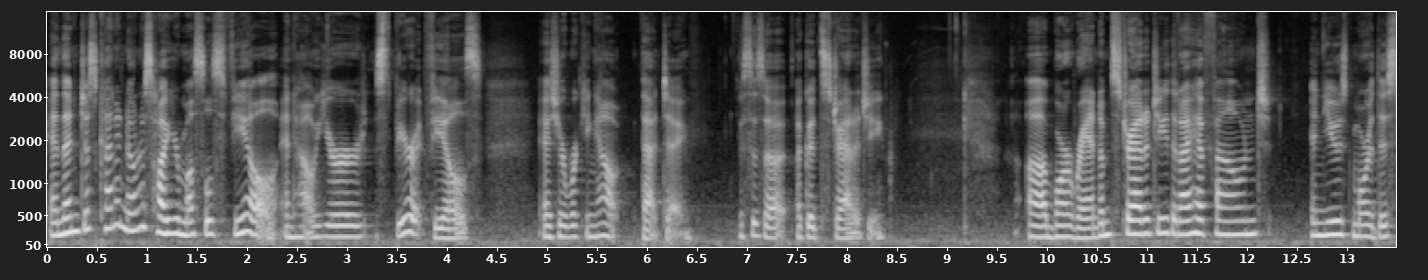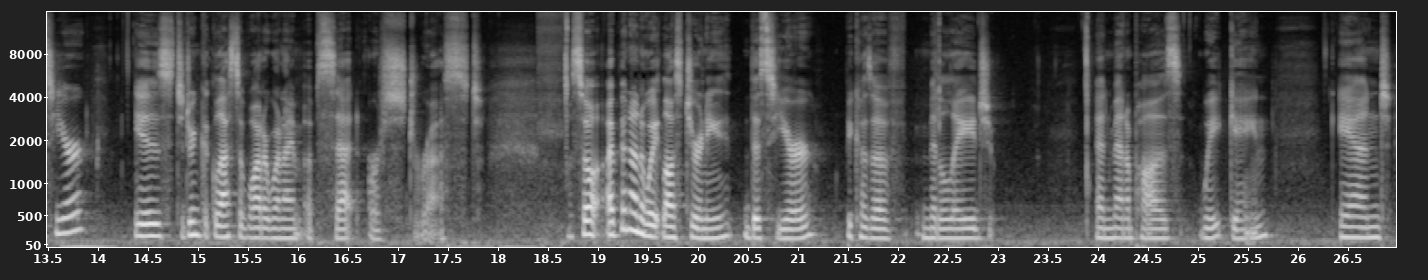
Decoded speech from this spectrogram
And then just kind of notice how your muscles feel and how your spirit feels as you're working out that day. This is a, a good strategy. A more random strategy that I have found and used more this year is to drink a glass of water when I'm upset or stressed. So, I've been on a weight loss journey this year because of middle age and menopause weight gain. And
